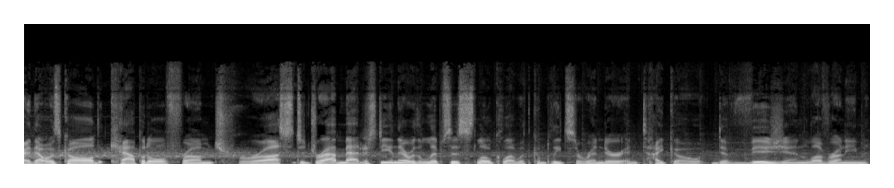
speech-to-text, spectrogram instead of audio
Right, that was called Capitol from Trust. Drab Majesty in there with Ellipsis, Slow Club with Complete Surrender, and Tycho Division. Love running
